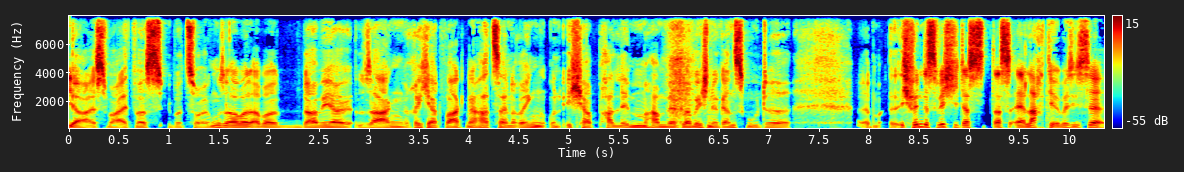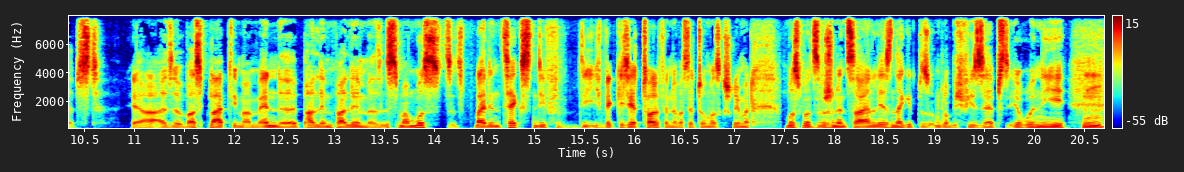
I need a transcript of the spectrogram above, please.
Ja, es war etwas Überzeugungsarbeit, aber da wir sagen, Richard Wagner hat seinen Ring und ich habe Halim, haben wir, glaube ich, eine ganz gute. Ähm, ich finde es wichtig, dass, dass er lacht ja über sich selbst. Ja, also was bleibt ihm am Ende? Palim Palim. Das ist, man muss bei den Texten, die, die ich wirklich sehr toll finde, was der Thomas geschrieben hat, muss man zwischen den Zeilen lesen. Da gibt es unglaublich viel Selbstironie. Hm?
